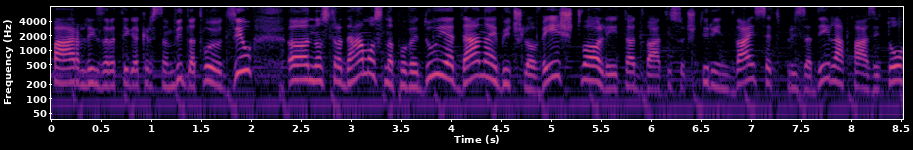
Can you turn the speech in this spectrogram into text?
par, lih zaradi tega, ker sem videla tvoj odziv. Uh, Nostradamus napoveduje, da naj bi človeštvo leta 2024 prizadela, pazi to,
